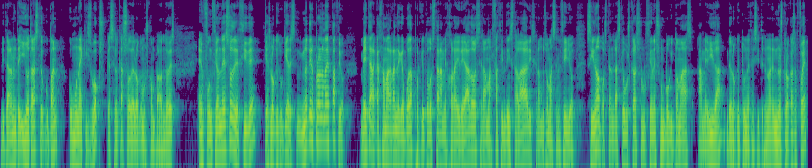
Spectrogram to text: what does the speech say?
literalmente, y otras que ocupan como una Xbox, que es el caso de lo que hemos comprado. Entonces, en función de eso, decide qué es lo que tú quieres. ¿No tienes problema de espacio? Vete a la caja más grande que puedas porque todo estará mejor aireado, será más fácil de instalar y será mucho más sencillo. Si no, pues tendrás que buscar soluciones un poquito más a medida de lo que tú necesites. En nuestro caso fue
